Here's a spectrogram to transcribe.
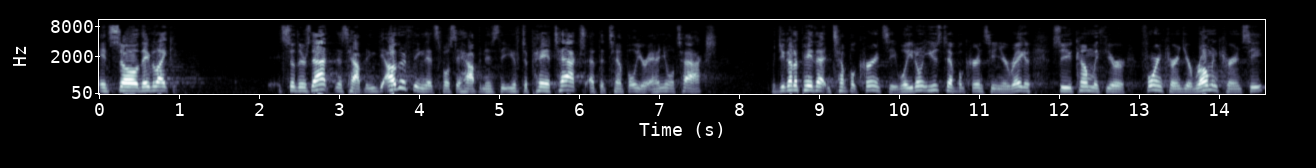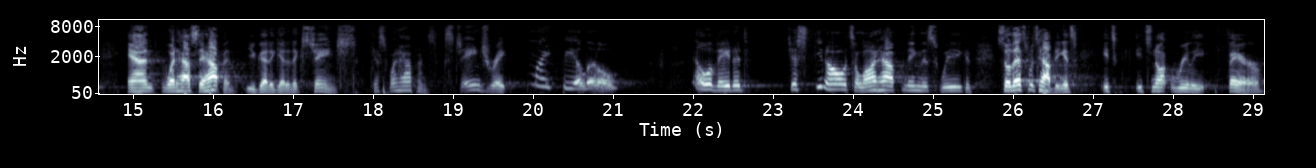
and so they were like, so there's that that's happening. The other thing that's supposed to happen is that you have to pay a tax at the temple, your annual tax. But you gotta pay that in temple currency. Well, you don't use temple currency in your regular, so you come with your foreign currency, your Roman currency, and what has to happen? You gotta get it exchanged. Guess what happens? Exchange rate might be a little elevated. Just, you know, it's a lot happening this week. So that's what's happening. It's, it's, it's not really fair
